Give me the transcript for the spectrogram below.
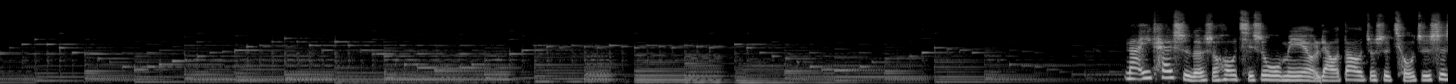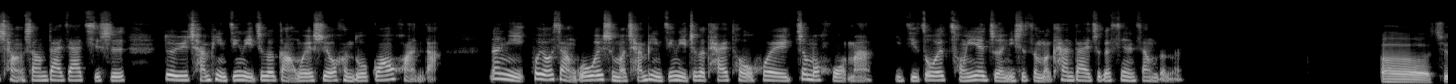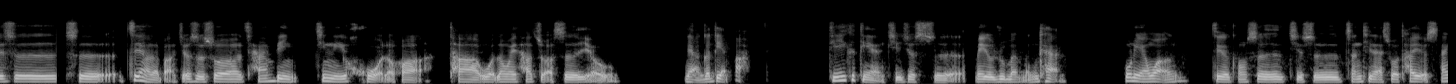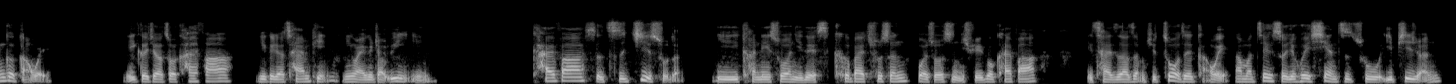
那一开始的时候，其实我们也有聊到，就是求职市场上，大家其实对于产品经理这个岗位是有很多光环的。那你会有想过，为什么产品经理这个 title 会这么火吗？以及作为从业者，你是怎么看待这个现象的呢？呃，其实是这样的吧，就是说产品经理火的话，它我认为它主要是有两个点吧。第一个点其实就是没有入门门槛，互联网。这个公司其实整体来说，它有三个岗位，一个叫做开发，一个叫产品，另外一个叫运营。开发是吃技术的，你肯定说你得是科班出身，或者说是你学过开发，你才知道怎么去做这个岗位。那么这个时候就会限制出一批人。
